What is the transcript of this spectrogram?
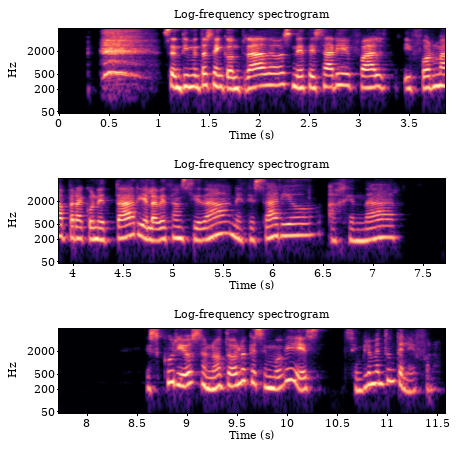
sentimientos encontrados, necesario y, y forma para conectar y a la vez ansiedad, necesario, agendar, es curioso, ¿no? Todo lo que se mueve es simplemente un teléfono.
